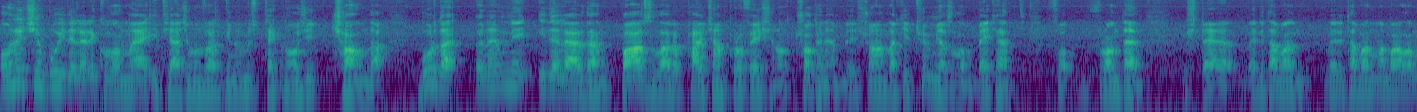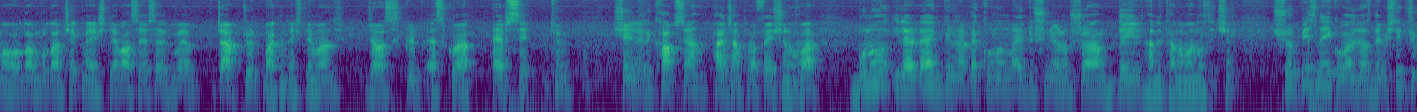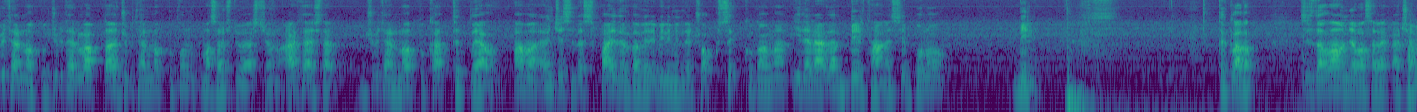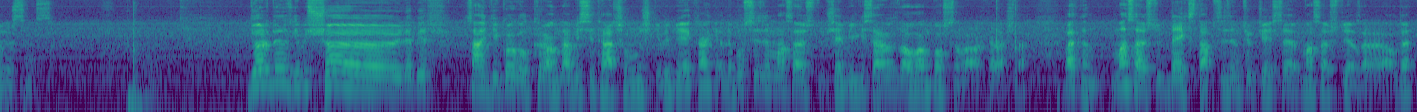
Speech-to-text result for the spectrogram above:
Onun için bu ideleri kullanmaya ihtiyacımız var günümüz teknoloji çağında. Burada önemli idelerden bazıları Python Professional çok önemli. Şu andaki tüm yazılım backend, frontend, işte veri taban veri tabanına bağlama, oradan buradan çekme, HTML, CSS ve JavaScript bakın HTML, JavaScript, SQL hepsi tüm şeyleri kapsayan Python Professional var. Bunu ilerleyen günlerde kullanmayı düşünüyorum. Şu an değil hani tanımanız için. Şu biz neyi kullanacağız demiştik? Jupyter Notebook. Jupyter Lab da Jupyter Notebook'un masaüstü versiyonu. Arkadaşlar Jupyter Notebook'a tıklayalım. Ama öncesinde Spider'da veri biliminde çok sık kullanılan idelerden bir tanesi. Bunu bilin. Tıkladım. Siz de launch'a basarak açabilirsiniz. Gördüğünüz gibi şöyle bir sanki Google Chrome'da bir site açılmış gibi bir ekran geldi. Bu sizin masaüstü şey bilgisayarınızda olan dosyalar arkadaşlar. Bakın masaüstü desktop sizin Türkçe ise masaüstü yazar herhalde.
